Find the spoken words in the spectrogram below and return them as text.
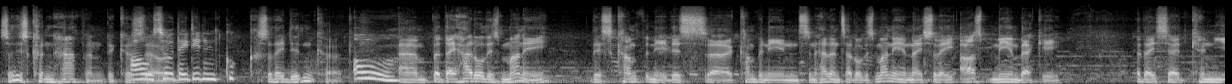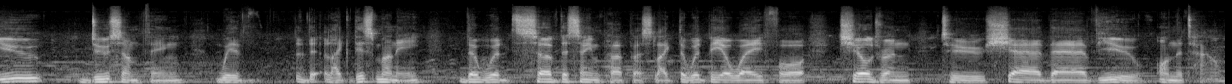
so this couldn't happen because. Oh, so um, they didn't cook. So they didn't cook. Oh. Um, but they had all this money. This company, this uh, company in St Helens had all this money, and they so they asked me and Beckie. They said, "Can you do something with the, like this money that would serve the same purpose? Like there would be a way for children to share their view on the town."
